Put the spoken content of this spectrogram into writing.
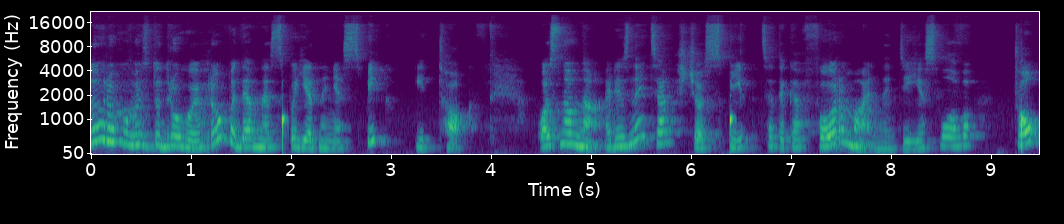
Ну і рухаємось до другої групи, де в нас поєднання speak і talk. Основна різниця, що speak це таке формальне дієслово, talk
